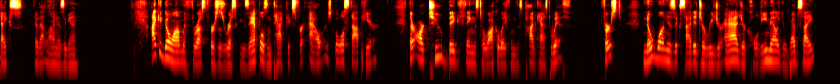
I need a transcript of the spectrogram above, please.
Yikes, there that line is again. I could go on with thrust versus risk examples and tactics for hours, but we'll stop here. There are two big things to walk away from this podcast with. First, no one is excited to read your ad, your cold email, your website.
